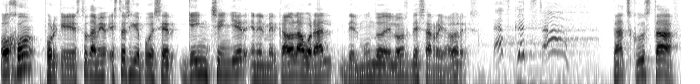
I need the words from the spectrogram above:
ojo, porque esto también, esto sí que puede ser game changer en el mercado laboral del mundo de los desarrolladores. That's good stuff. That's good stuff.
